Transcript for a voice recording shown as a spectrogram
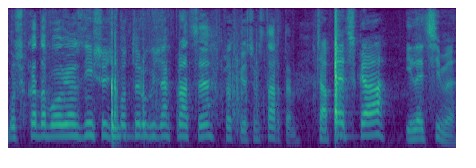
bo szkoda było ją zniszczyć po tylu godzinach pracy przed pierwszym startem. Czapeczka i lecimy.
